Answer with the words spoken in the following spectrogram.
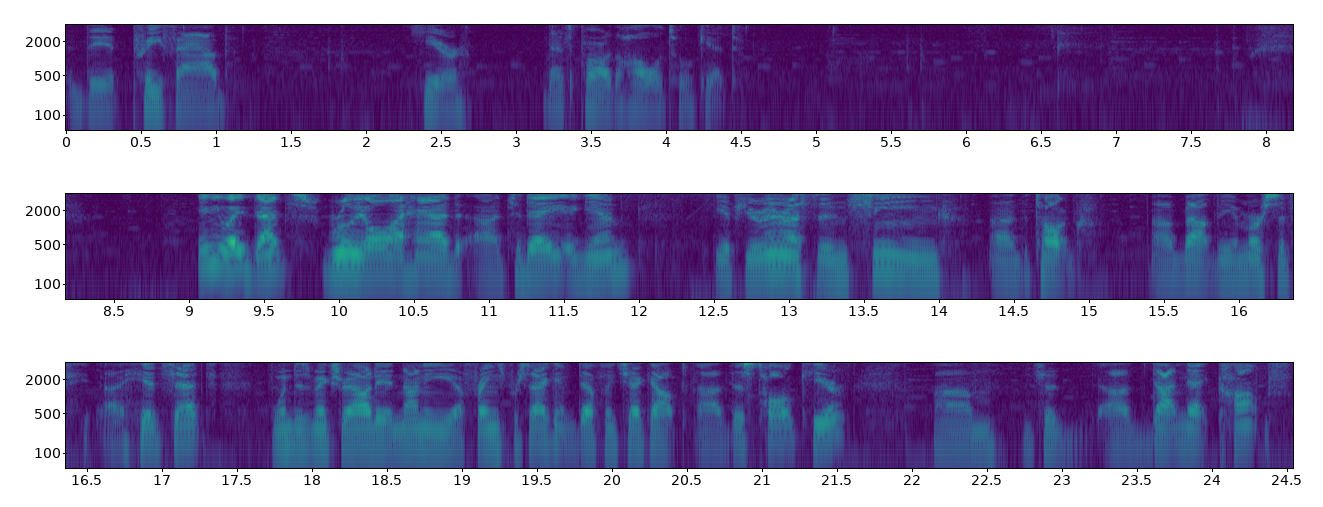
the prefab here. That's part of the Holo Toolkit. Anyway, that's really all I had uh, today. Again, if you're interested in seeing uh, the talk about the immersive uh, headset, Windows Mixed Reality at 90 uh, frames per second, definitely check out uh, this talk here. Um, it's a uh, .NET Conf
